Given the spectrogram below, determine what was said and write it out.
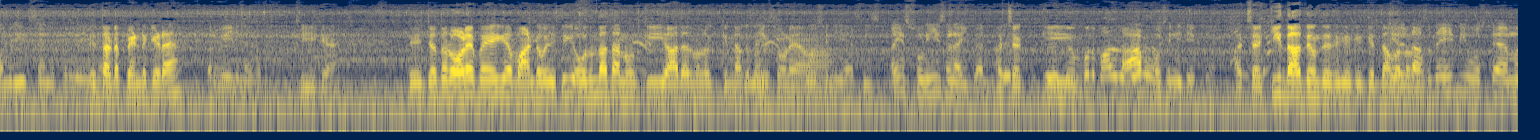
ਅਮਰੀਕ ਸਿੰਘ ਪਰਵੇਜ ਤੇ ਤੁਹਾਡਾ ਪਿੰਡ ਕਿਹੜਾ ਹੈ? ਪਰਵੇਜ ਨਗਰ। ਠੀਕ ਹੈ। ਤੇ ਜਦੋਂ ਰੌਲੇ ਪਏ ਸੀਗੇ ਵੰਡ ਹੋਈ ਸੀ ਉਦੋਂ ਦਾ ਤੁਹਾਨੂੰ ਕੀ ਯਾਦ ਹੈ? ਮਤਲਬ ਕਿੰਨਾ ਕੁ ਤੁਸੀਂ ਸੁਣਿਆ ਕੁਛ ਨਹੀਂ ਅਸੀਂ ਅਸੀਂ ਸੁਣੀ ਸੁਣਾਈ ਗੱਲ। ਅੱਛਾ ਕੀ ਆਪ ਕੁਛ ਨਹੀਂ ਦੇਖਿਆ। ਅੱਛਾ ਕੀ ਦੱਸਦੇ ਹੁੰਦੇ ਸੀਗੇ ਕਿ ਕਿੱਦਾਂ ਮਤਲਬ ਦੱਸਦੇ ਸੀ ਵੀ ਉਸ ਟਾਈਮ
